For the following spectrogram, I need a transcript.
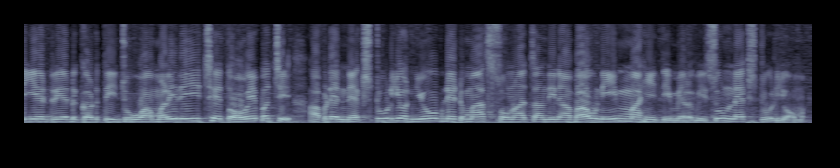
સપાટીએ ટ્રેડ કરતી જોવા મળી રહી છે. તો હવે પછી આપણે નેક્સ્ટ સ્ટુડિયો ન્યૂ અપડેટમાં સોના ચાંદીના ભાવની માહિતી મેળવીશું નેક્સ્ટ સ્ટુડિયોમાં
